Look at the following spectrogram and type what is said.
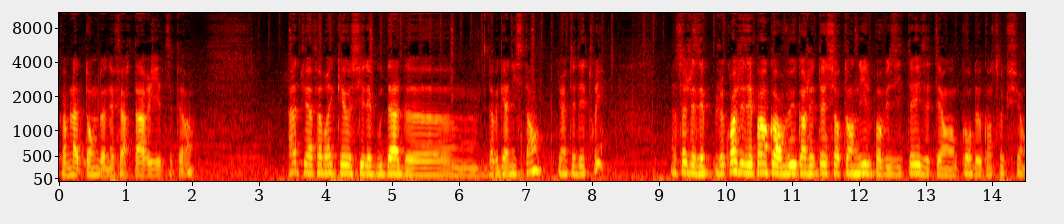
comme la tombe de Nefertari, etc. Ah, tu as fabriqué aussi les Bouddhas d'Afghanistan qui ont été détruits ah, Ça, je, je crois que je ne les ai pas encore vus. Quand j'étais sur ton île pour visiter, ils étaient en cours de construction.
